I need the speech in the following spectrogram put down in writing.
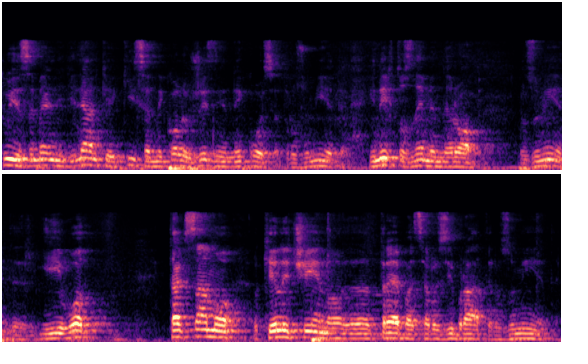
тут є земельні ділянки, які ся ніколи в житті не косять, розумієте? І ніхто з ними не робить. Розумієте? І от так само киличино е, треба це розібрати, розумієте?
